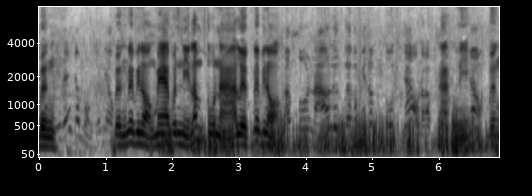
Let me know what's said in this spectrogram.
เบิ่ง นี่ได้จะหม่องจะแนวเบิ่งเด้อพี่น้องแม่เพิ่นนี่ลำตัวหนาเลิกเด้อพี่น้องครับตัวหนาวลึกแล้วก็มีลำตัวเจ้านะครับอะนี่เบิ่ง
